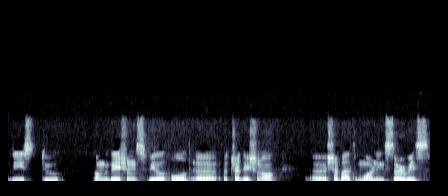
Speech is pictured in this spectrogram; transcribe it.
these two congregations will hold a traditional uh, Shabbat morning service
